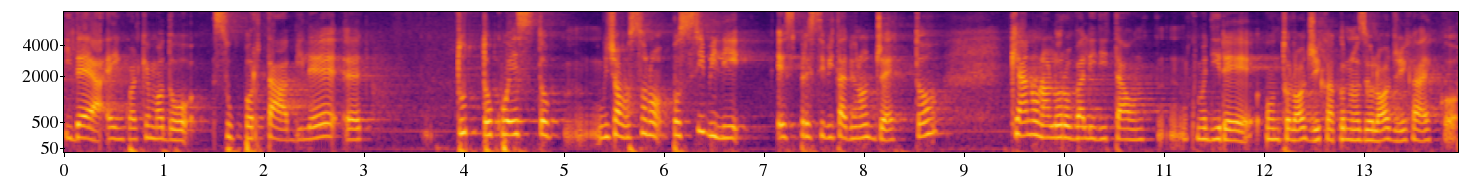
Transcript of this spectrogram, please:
idea è in qualche modo supportabile, eh, tutto questo diciamo, sono possibili espressività di un oggetto che hanno una loro validità, come dire, ontologica, gnoseologica, ecco.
